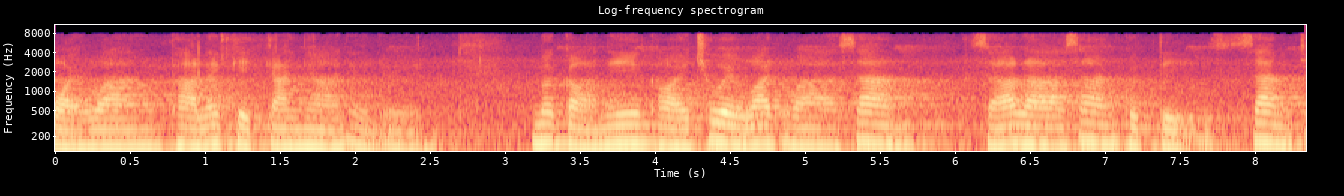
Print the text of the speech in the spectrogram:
ปล่อยวางภารกิจการงานอื่นๆ เมื่อก่อนนี้คอยช่วยวัดวาสร้างศาลาสร้างกุฏิสร้างเจ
